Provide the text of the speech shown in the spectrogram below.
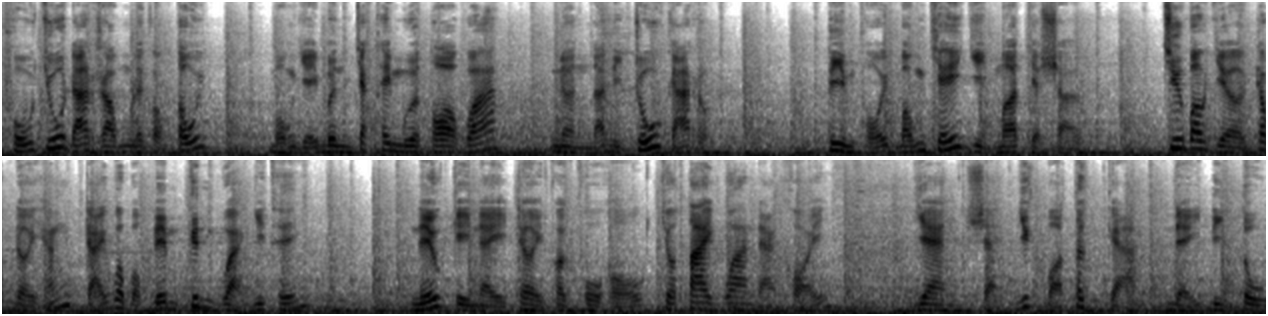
Phủ chúa đã rộng lại còn tối. Bọn vệ binh chắc thấy mưa to quá, Nên đã đi trú cả rồi. Tim phổi bỗng cháy vì mệt và sợ. Chưa bao giờ trong đời hắn trải qua một đêm kinh hoàng như thế. Nếu kỳ này trời Phật phù hộ cho tai qua nạn khỏi, Giang sẽ dứt bỏ tất cả để đi tu.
